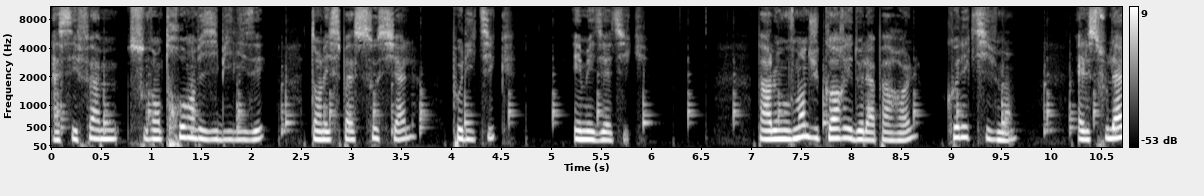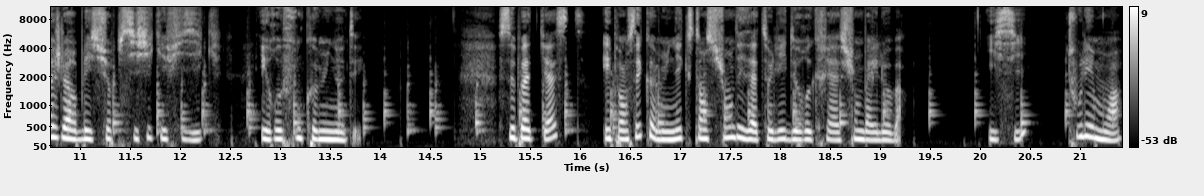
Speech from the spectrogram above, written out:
à ces femmes souvent trop invisibilisées dans l'espace social, politique et médiatique. Par le mouvement du corps et de la parole, collectivement, elles soulagent leurs blessures psychiques et physiques et refont communauté. Ce podcast est pensé comme une extension des ateliers de recréation by Loba. Ici, tous les mois,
